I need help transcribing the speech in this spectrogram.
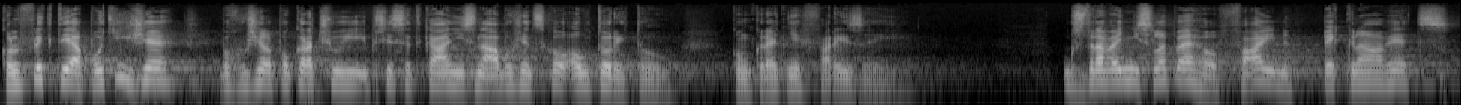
Konflikty a potíže bohužel pokračují i při setkání s náboženskou autoritou, konkrétně farizejí. Uzdravení slepého, fajn, pěkná věc,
